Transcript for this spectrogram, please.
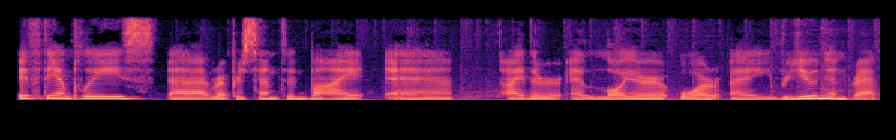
If the employee is uh, represented by uh, either a lawyer or a reunion rep,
